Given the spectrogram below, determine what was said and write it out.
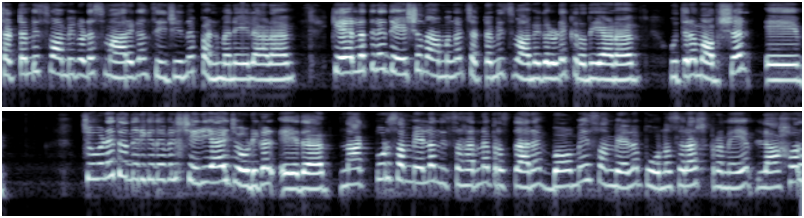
ചട്ടമ്പി സ്വാമികളുടെ സ്മാരകം സ്ഥിതി ചെയ്യുന്ന പന്മനയിലാണ്. കേരളത്തിലെ ദേശനാമങ്ങൾ ചട്ടമ്പി സ്വാമികളുടെ കൃതിയാണ്. ഉത്തരം ഓപ്ഷൻ എ ചുവടെ തന്നിരിക്കുന്നവയിൽ ശരിയായ ജോഡികൾ ഏത്? നാഗ്പൂർ സമ്മേളനം നിസ്സഹരണ പ്രസ്ഥാനം ബോംബെ സമ്മേളനം പൂർണ സ്വരാജ് പ്രമേയം ലാഹോർ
